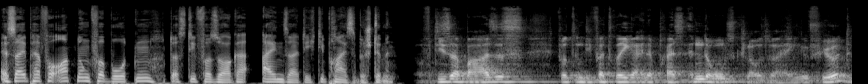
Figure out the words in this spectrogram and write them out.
Es sei per Verordnung verboten, dass die Versorger einseitig die Preise bestimmen. Auf dieser Basis wird in die Verträge eine Preisänderungsklausel eingeführt,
